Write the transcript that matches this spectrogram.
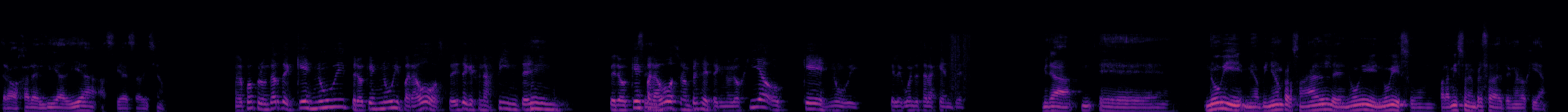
trabajar el día a día hacia esa visión. Después preguntarte qué es Nubi, pero qué es Nubi para vos. Se dice que es una fintech, pero ¿qué es para vos una empresa de tecnología o qué es Nubi? Que le cuentes a la gente. Mira, eh, Nubi, mi opinión personal de Nubi, Nubi es un, para mí es una empresa de tecnología.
